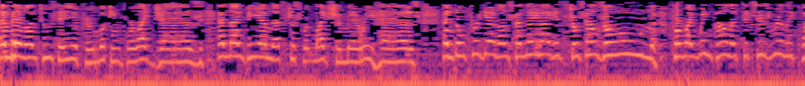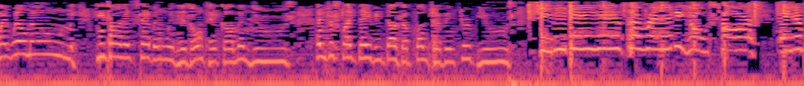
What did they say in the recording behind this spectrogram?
And then on Tuesday if you're looking for light jazz. At 9 p.m. that's just what Mike Shamari has. And don't forget on Sunday night it's Joe Salzone. For right-wing politics is really quite well known. He's on at 7 with his own take on the news. And just like Dave he does a bunch of interviews. GBB is the radio star. AM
